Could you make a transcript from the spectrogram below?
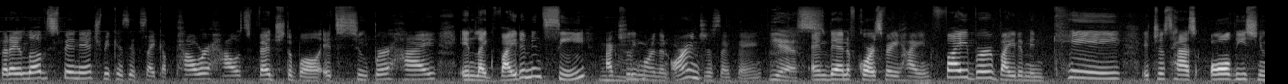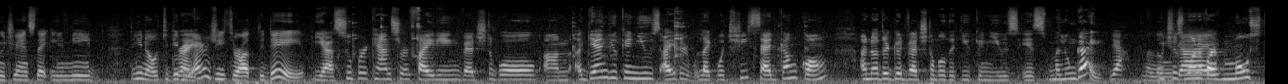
But I love spinach because it's like a powerhouse vegetable. It's super high in like vitamin C, actually more than oranges, I think. Yes. And then of course very high in fiber, vitamin K. It just has all these nutrients that you need, you know, to give Right. you energy throughout the day. Yeah, super cancer fighting vegetable. Um, again, you can use either, like what she said, kangkong. Another good vegetable that you can use is malunggay. Yeah, malunggay. Which is one of our most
